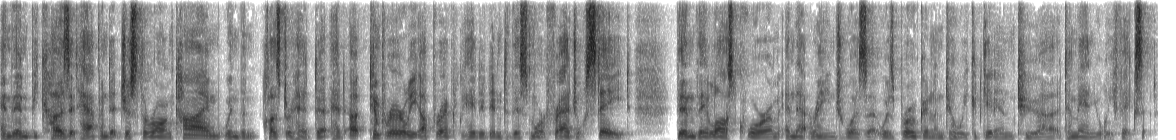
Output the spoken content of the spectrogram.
And then because it happened at just the wrong time when the cluster had, uh, had temporarily upreplicated into this more fragile state, then they lost quorum and that range was, uh, was broken until we could get in to, uh, to manually fix it.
